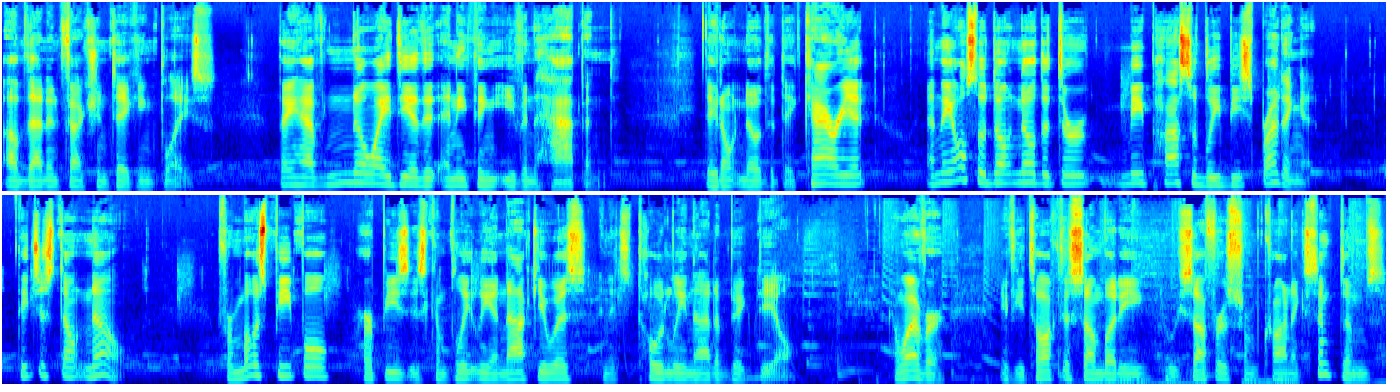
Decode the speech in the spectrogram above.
of that infection taking place. They have no idea that anything even happened. They don't know that they carry it, and they also don't know that they may possibly be spreading it. They just don't know. For most people, herpes is completely innocuous and it's totally not a big deal. However, if you talk to somebody who suffers from chronic symptoms,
